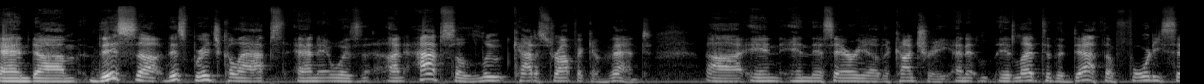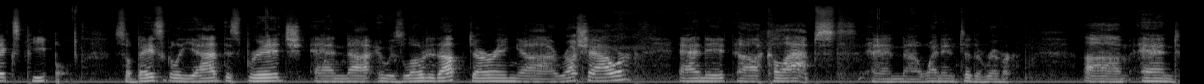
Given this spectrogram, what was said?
And um, this uh, this bridge collapsed, and it was an absolute catastrophic event uh, in in this area of the country, and it it led to the death of 46 people. So basically, you had this bridge, and uh, it was loaded up during uh, rush hour, and it uh, collapsed and uh, went into the river. Um, and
